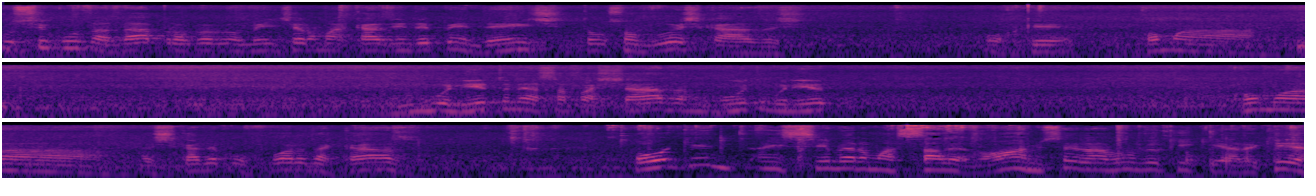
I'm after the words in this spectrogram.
O segundo andar provavelmente era uma casa independente, então são duas casas. Porque como a... Bonito né, fachada, muito bonito. Como a, a escada é por fora da casa. Ou aqui em cima era uma sala enorme, sei lá, vamos ver o que, que era aqui.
